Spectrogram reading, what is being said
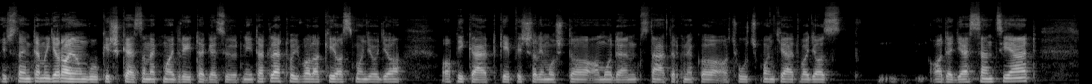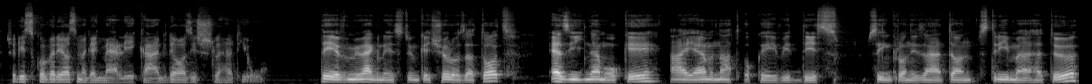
és szerintem így a rajongók is kezdenek majd rétegeződni. Tehát lehet, hogy valaki azt mondja, hogy a, a Picard képviseli most a, a modern Star Treknek a, a csúcspontját, vagy az ad egy eszenciát, és a Discovery az meg egy mellékág, de az is lehet jó. Dave, mi megnéztünk egy sorozatot, ez így nem oké, okay, I am not okay with this, szinkronizáltan streamelhető.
